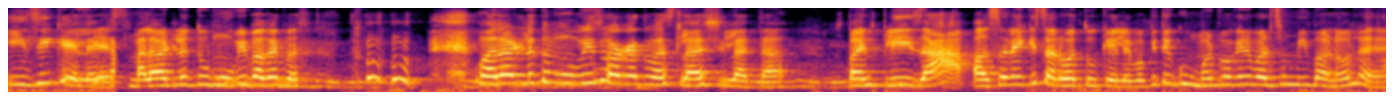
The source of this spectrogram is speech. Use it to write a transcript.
इझी केलंय. मला वाटलं तू मूवी बघत बस मला वाटलं तू मूवीज बघत बसला असशील आता. पण प्लीज हा असं नाही की सर्व तू केलं बाबी ते घुमट वगैरे वरचं मी बनवलंय.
